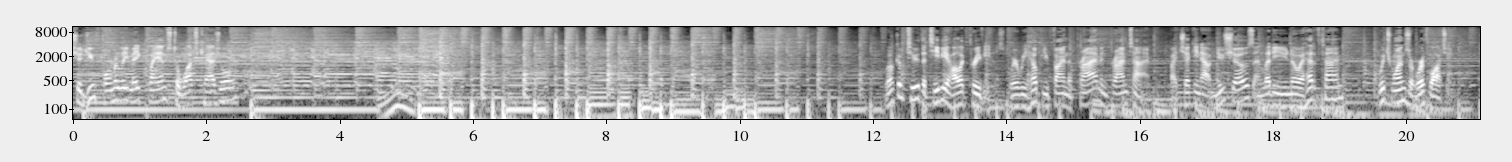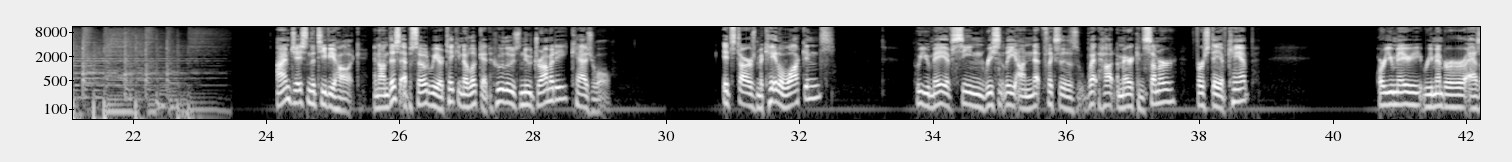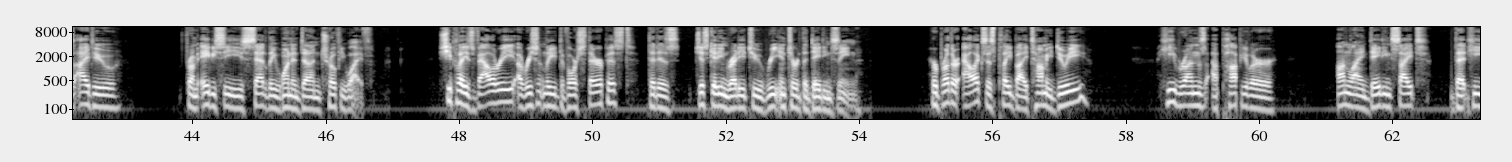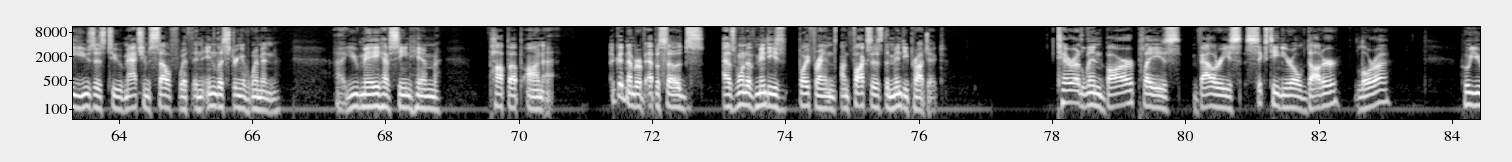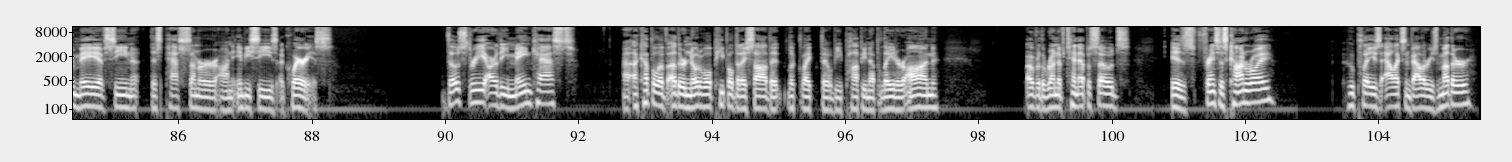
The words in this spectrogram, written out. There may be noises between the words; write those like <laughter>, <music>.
Should you formally make plans to watch casual? Welcome to the TV Holic Previews, where we help you find the prime in prime time by checking out new shows and letting you know ahead of time which ones are worth watching. I'm Jason the TV Holic, and on this episode we are taking a look at Hulu's new dramedy, Casual. It stars Michaela Watkins, who you may have seen recently on Netflix's Wet Hot American Summer, First Day of Camp, or you may remember her as I do from ABC's sadly one and done Trophy Wife. She plays Valerie, a recently divorced therapist that is just getting ready to re enter the dating scene. Her brother Alex is played by Tommy Dewey. He runs a popular online dating site that he uses to match himself with an endless string of women. Uh, you may have seen him pop up on a, a good number of episodes as one of Mindy's boyfriends on Fox's The Mindy Project. Tara Lynn Barr plays Valerie's 16 year old daughter, Laura, who you may have seen this past summer on NBC's Aquarius. Those three are the main cast. Uh, a couple of other notable people that I saw that look like they'll be popping up later on over the run of 10 episodes is Frances Conroy, who plays Alex and Valerie's mother.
